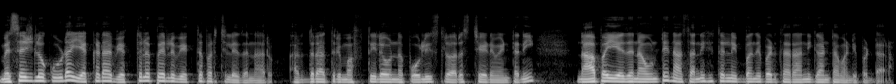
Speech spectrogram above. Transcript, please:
మెసేజ్లో కూడా ఎక్కడా వ్యక్తుల పేర్లు వ్యక్తపరచలేదన్నారు. అర్ధరాత్రి మఫ్తీలో ఉన్న పోలీసులు అరెస్ట్ చేయడం ఏంటని నాపై ఏదైనా ఉంటే నా సన్నిహితులను ఇబ్బంది పెడతారా అని గంటా మండిపడ్డారు.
